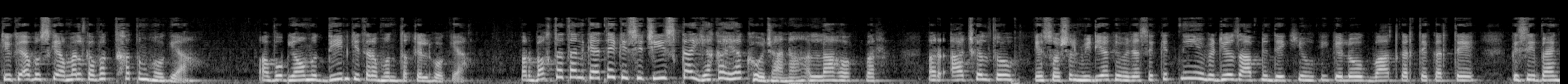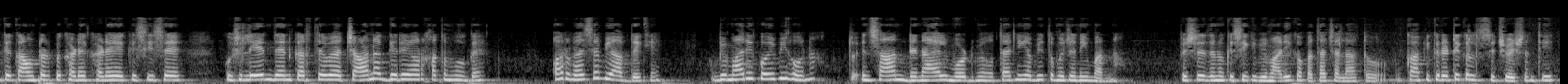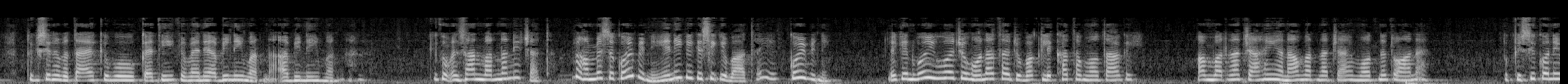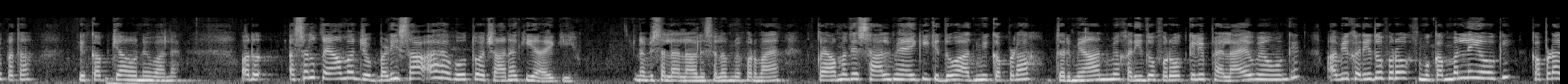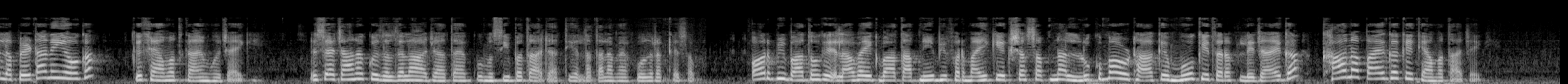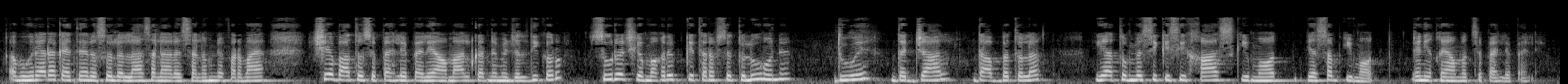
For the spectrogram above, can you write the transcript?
کیونکہ اب اس کے عمل کا وقت ختم ہو گیا۔ اب وہ یوم الدین کی طرف منتقل ہو گیا۔ اور بختن کہتے کسی چیز کا یکا یک ہو جانا۔ اللہ اکبر۔ اور آج کل تو یہ سوشل میڈیا کی وجہ سے کتنی ویڈیوز آپ نے دیکھی ہوگی کہ لوگ بات کرتے کرتے کسی بینک کے کاؤنٹر پہ کھڑے کھڑے، کسی سے کچھ لین دین کرتے ہوئے اچانک گرے اور ختم ہو گئے۔ اور ویسے بھی آپ دیکھیں، بیماری کوئی بھی ہو نا، تو انسان ڈینائل موڈ میں ہوتا ہے، نہیں، ابھی تو مجھے نہیں مرنا۔ پچھلے دنوں کسی کی بیماری کا پتا چلا تو کافی کریٹیکل سچویشن تھی۔ تو کسی نے بتایا کہ وہ کہتی کہ میں نے ابھی نہیں مرنا، ابھی نہیں مرنا۔ کیونکہ انسان مرنا نہیں چاہتا۔ ہم میں سے کوئی بھی نہیں، یہ نہیں کہ کسی کی بات ہے، یہ کوئی بھی نہیں۔ لیکن وہی ہوا جو ہونا تھا، جو وقت لکھا تھا، موت آ گئی۔ ہم مرنا چاہیں یا نہ مرنا چاہیں، موت نے تو آنا ہے۔ تو کسی کو نہیں پتا کہ کب کیا ہونے والا ہے۔ اور اصل قیامت جو بڑی سا ہے، وہ تو اچانک ہی آئے گی۔ نبی صلی اللہ علیہ وسلم نے فرمایا، قیامت اس سال میں آئے گی کہ دو آدمی کپڑا درمیان میں خرید و فروخت کے لیے پھیلائے ہوئے ہوں گے۔ ابھی خرید و فروخت مکمل نہیں ہوگی، کپڑا لپیٹا نہیں ہوگا کہ قیامت قائم ہو جائے گی۔ جیسے اچانک کوئی زلزلہ آ جاتا ہے، کوئی مصیبت آ جاتی ہے، اللہ تعالیٰ محفوظ رکھے سب۔ اور بھی باتوں کے علاوہ ایک بات آپ نے یہ بھی فرمائی کہ ایک شخص اپنا لکما اٹھا کے منہ کی طرف لے جائے گا، کھا نہ پائے گا کہ قیامت آ جائے گی۔ اب حرارا کہتے ہیں، رسول اللہ صلی اللہ علیہ وسلم نے فرمایا، چھ باتوں سے پہلے پہلے اعمال کرنے میں جلدی کرو۔ سورج کے مغرب کی طرف سے طلوع ہونے، دھوئیں، دجال، دابت الرد یا تم میں سے کسی خاص کی موت یا سب کی موت یعنی قیامت سے پہلے پہلے۔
